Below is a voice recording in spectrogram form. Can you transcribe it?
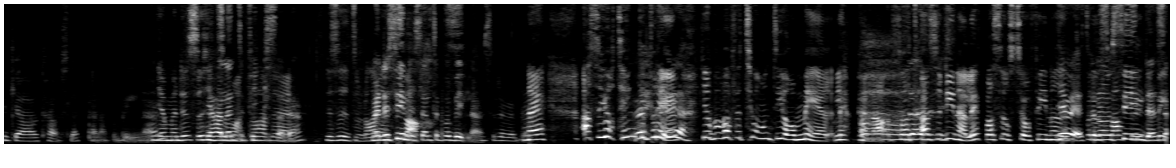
fick jag kaos läpphenna på bilden. Ja men det ut jag hann inte fixa hade, det. Det såg ut som du Men det syntes inte på bilden så det var bra. Nej, alltså jag tänkte på det. det? Jag bara varför tog inte jag mer läpphenna? Ah, för att alltså vi- dina läppar såg så fina Jag ut vet på och den de svartvita syntes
